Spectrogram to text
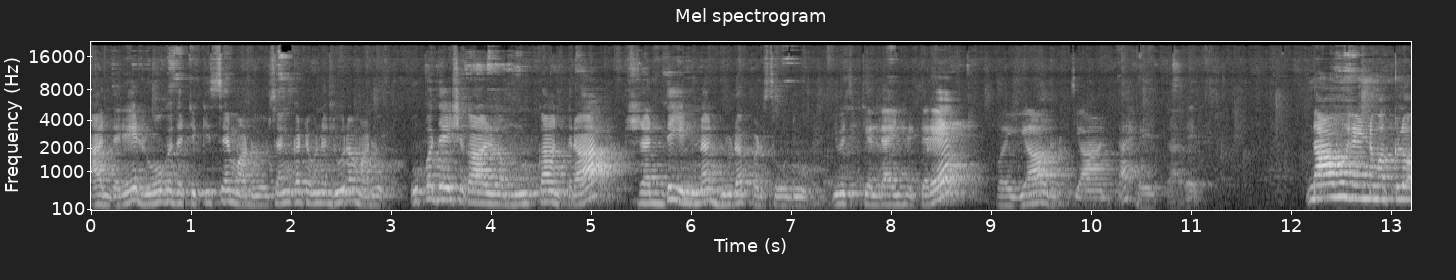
ಅಂದರೆ ರೋಗದ ಚಿಕಿತ್ಸೆ ಮಾಡುವ, ಸಂಕಟವನ್ನು ದೂರ ಮಾಡುವ ಉಪದೇಶಗಳ ಮುಖಾಂತರ ಶ್ರದ್ಧೆಯನ್ನು ದೃಢಪಡಿಸುವುದು. ಇವತ್ತಿಗೆಲ್ಲ ಏನು ಹೇಳ್ತಾರೆ? ವೈಯಾವೃತ್ಯ ಅಂತ ಹೇಳ್ತಾರೆ. ನಾವು ಹೆಣ್ಣು ಮಕ್ಕಳು,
